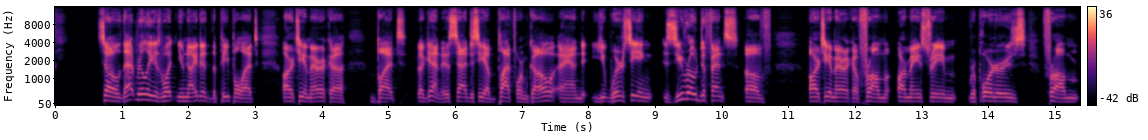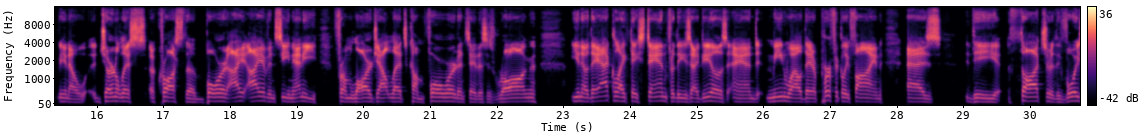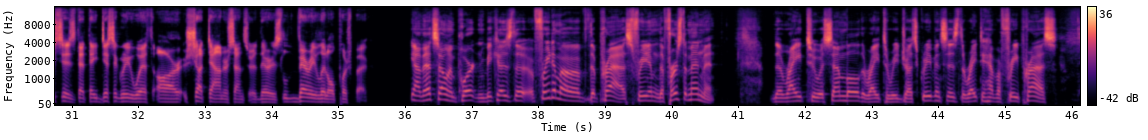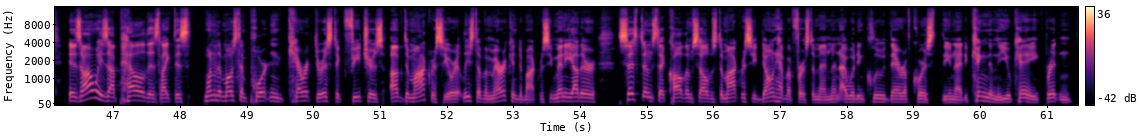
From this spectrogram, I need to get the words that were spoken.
so that really is what united the people at RT America. But again, it's sad to see a platform go, and you, we're seeing zero defense of RT America from our mainstream reporters, from you know journalists across the board. I, I haven't seen any from large outlets come forward and say this is wrong you know they act like they stand for these ideals and meanwhile they're perfectly fine as the thoughts or the voices that they disagree with are shut down or censored. There is very little pushback. Yeah, that's so important because the freedom of the press, freedom, the First Amendment, the right to assemble, the right to redress grievances, the right to have a free press is always upheld as like this one of the most important characteristic features of democracy, or at least of American democracy. Many other systems that call themselves democracy don't have a First Amendment. I would include there, of course, the United Kingdom, the UK, Britain.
